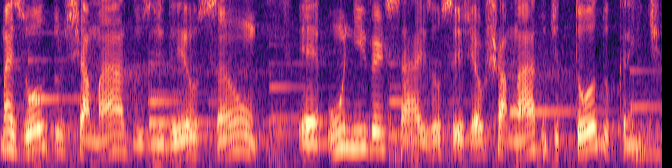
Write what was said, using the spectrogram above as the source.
mas outros chamados de Deus são é, universais, ou seja, é o chamado de todo crente.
